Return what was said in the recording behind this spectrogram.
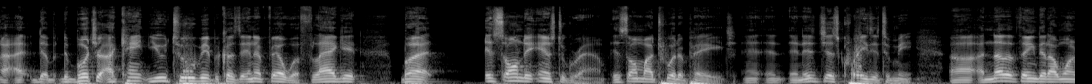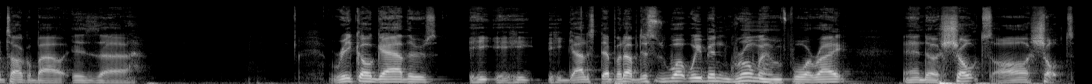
I, the, the butcher, I can't YouTube it because the NFL will flag it, but it's on the Instagram. It's on my Twitter page, and, and, and it's just crazy to me. Uh, another thing that I want to talk about is uh, Rico Gathers. He he he got to step it up. This is what we've been grooming him for, right? And uh, Schultz, oh Schultz.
